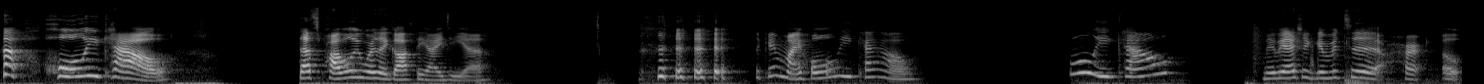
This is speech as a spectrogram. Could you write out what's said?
Holy cow. That's probably where they got the idea. Look at my holy cow. Holy cow. Maybe I should give it to her. Oh,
